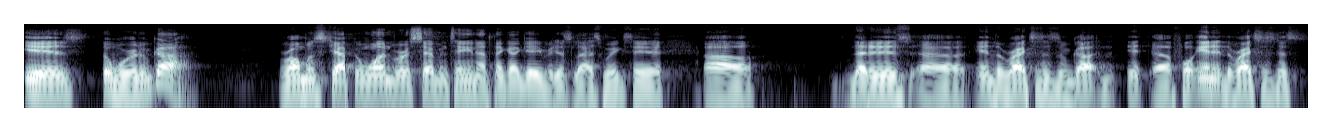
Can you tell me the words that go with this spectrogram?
is the Word of God. Romans chapter 1, verse 17, I think I gave you this last week, said uh, that it is uh, in the righteousness of God, it, uh, for in it the righteousness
